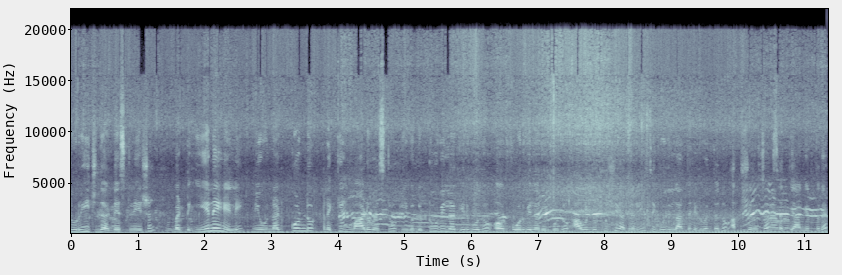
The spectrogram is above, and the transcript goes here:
to reach the destination but ಏನೇ ಹೇಳಿ, ನೀವು ನಡ್ಕೊಂಡು ಟ್ರೆಕ್ಕಿಂಗ್ ಮಾಡುವಷ್ಟು ಈ ಒಂದು ಟೂ ವೀಲರ್ ಇರ್ಬೋದು ಆರ್ ಫೋರ್ ವೀಲರ್ ಇರ್ಬೋದು, ಆ ಒಂದು ಖುಷಿ ಅದರಲ್ಲಿ ಸಿಗುವುದಿಲ್ಲ ಅಂತ ಹೇಳುವಂಥದ್ದು ಅಕ್ಷರಶಃ ಸತ್ಯ ಆಗಿರ್ತದೆ.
